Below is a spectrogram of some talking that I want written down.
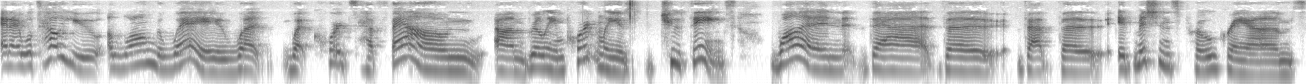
and I will tell you along the way what what courts have found um, really importantly is two things. One that the that the admissions programs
